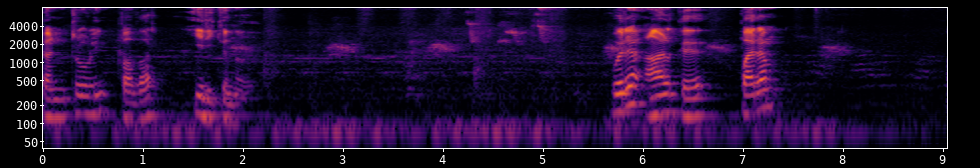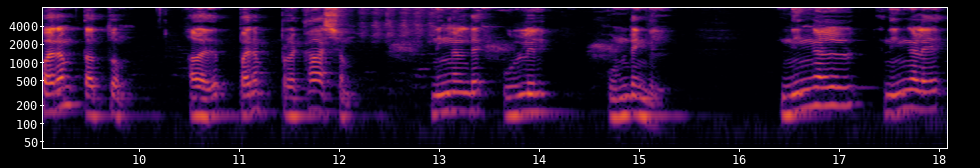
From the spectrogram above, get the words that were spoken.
കൺട്രോളിംഗ് പവർ ഇരിക്കുന്നത്. ഒരാൾക്ക് പരം പരം തത്വം അതായത് പരപ്രകാശം നിങ്ങളുടെ ഉള്ളിൽ ഉണ്ടെങ്കിൽ നിങ്ങൾ നിങ്ങളെ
